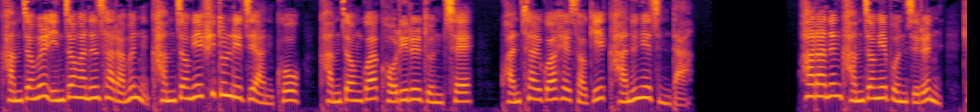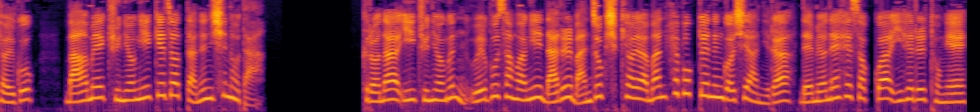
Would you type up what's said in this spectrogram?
감정을 인정하는 사람은 감정에 휘둘리지 않고 감정과 거리를 둔 채 관찰과 해석이 가능해진다. 화라는 감정의 본질은 결국 마음의 균형이 깨졌다는 신호다. 그러나 이 균형은 외부 상황이 나를 만족시켜야만 회복되는 것이 아니라 내면의 해석과 이해를 통해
